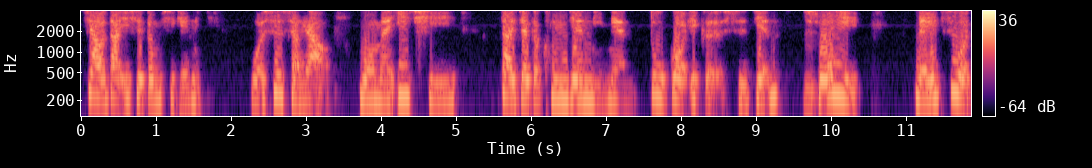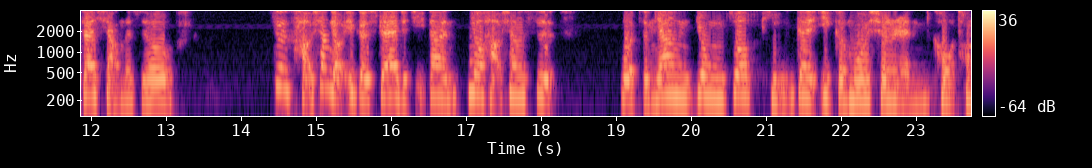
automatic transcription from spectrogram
交代一些东西给你，我是想要我们一起在这个空间里面度过一个时间。嗯。所以每一次我在想的时候，就好像有一个 strategy，但又好像是。我怎样用作品跟一个陌生人沟通？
